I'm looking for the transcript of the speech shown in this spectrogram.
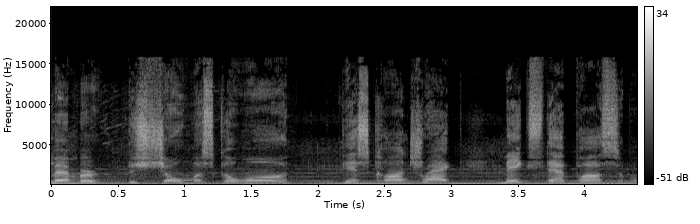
Remember, the show must go on. This contract makes that possible.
